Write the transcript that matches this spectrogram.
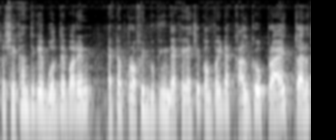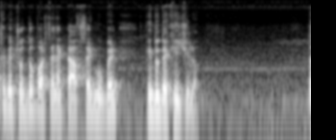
তো সেখান থেকে বলতে পারেন, একটা প্রফিট বুকিং দেখা গেছে। কোম্পানিটা কালকেও প্রায় তেরো থেকে চোদ্দ পার্সেন্ট একটা আফসাইড মুভমেন্ট কিন্তু দেখিয়েছিল। তো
